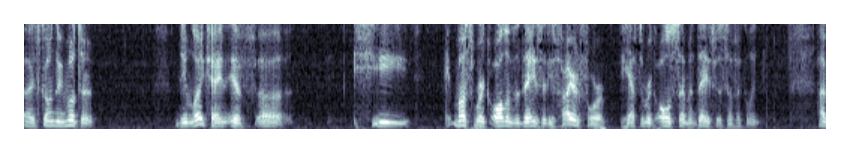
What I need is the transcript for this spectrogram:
Uh, it's going to be mutter. Dim loikain if uh, he must work all of the days that he's hired for. He has to work all seven days specifically. That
